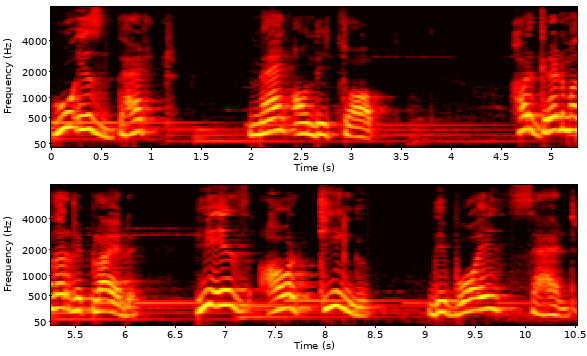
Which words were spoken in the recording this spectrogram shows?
Who is that man on the top? Her grandmother replied, He is our king. The boy said,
